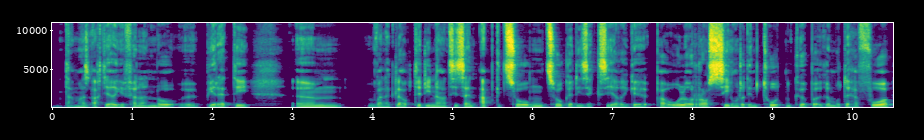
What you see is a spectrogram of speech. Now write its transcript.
damals achtjährige Fernando äh, Piretti, ähm, weil er glaubte, die Nazis seien abgezogen, zog er die sechsjährige Paolo Rossi unter dem toten Körper ihrer Mutter hervor,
